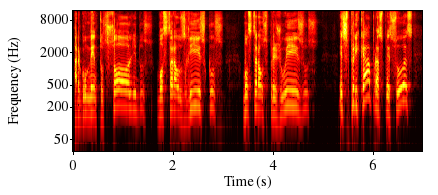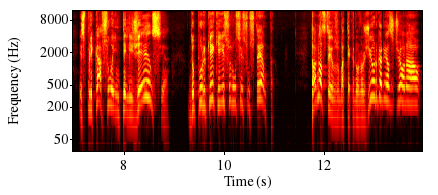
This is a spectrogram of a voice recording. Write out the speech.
argumentos sólidos, mostrar os riscos, mostrar os prejuízos, explicar para as pessoas, explicar a sua inteligência do porquê que isso não se sustenta. Então nós temos uma tecnologia organizacional,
